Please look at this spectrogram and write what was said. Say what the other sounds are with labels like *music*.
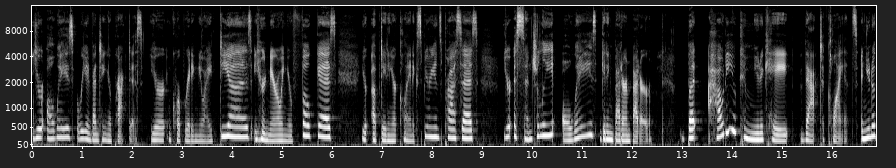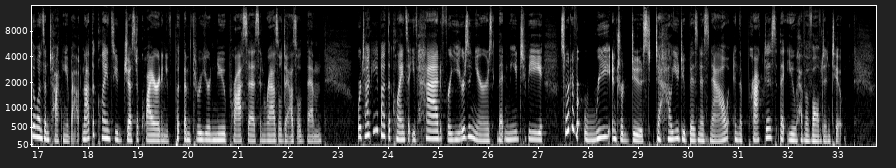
you're always reinventing your practice. You're incorporating new ideas, you're narrowing your focus, you're updating your client experience process. You're essentially always getting better and better. But how do you communicate that to clients? And you know the ones I'm talking about, not the clients you just acquired and you've put them through your new process and razzle dazzled them. We're talking about the clients that you've had for years and years that need to be sort of reintroduced to how you do business now and the practice that you have evolved into.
